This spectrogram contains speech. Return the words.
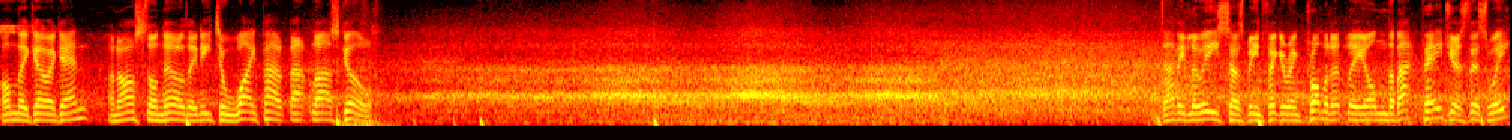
On they go again, and Arsenal know they need to wipe out that last goal. David Luiz has been figuring prominently on the back pages this week,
